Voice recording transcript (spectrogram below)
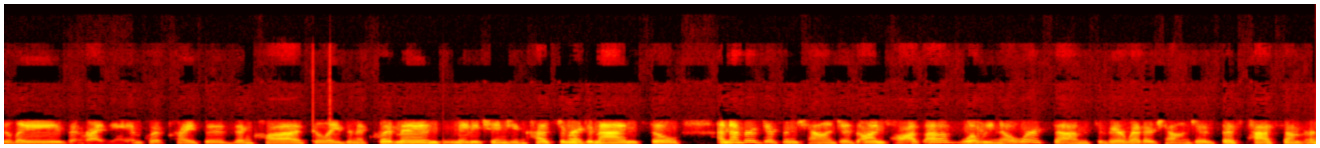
delays and rising input prices and costs, delays in equipment, maybe changing customer demands. So a number of different challenges on top of what we know were some severe weather challenges this past summer.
